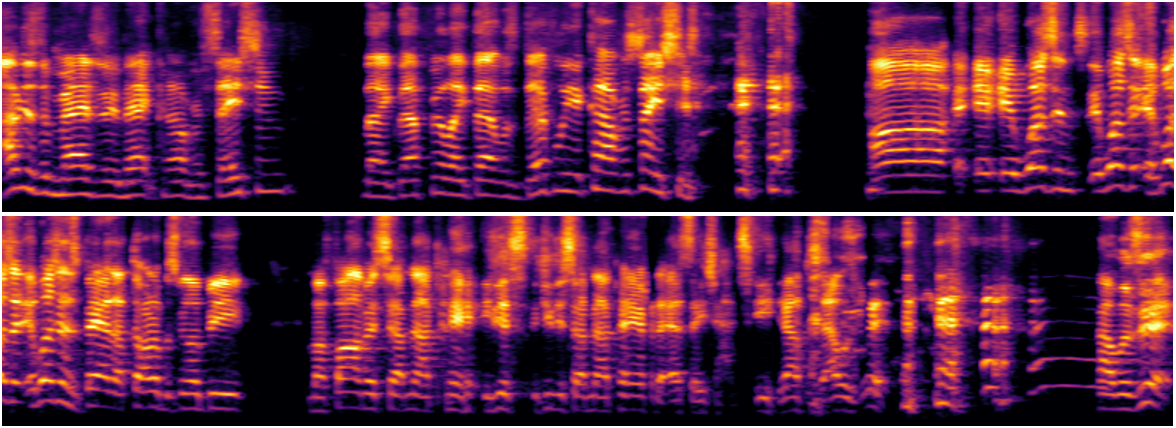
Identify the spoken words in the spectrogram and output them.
I'm just imagining that conversation. Like I feel like that was definitely a conversation. uh, it, it, wasn't. It wasn't. It wasn't. It wasn't as bad as I thought it was going to be. My father said, "I'm not paying." He just, he just said, "I'm not paying for the SHIT." That was, that was it. that was it.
